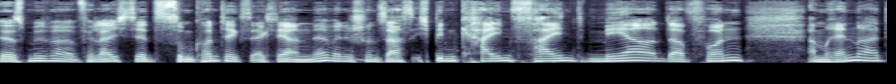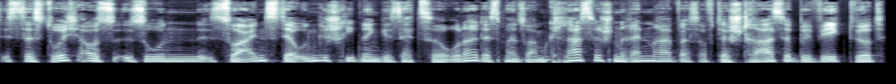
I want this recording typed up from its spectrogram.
Das müssen wir vielleicht jetzt zum Kontext erklären, ne? wenn du schon sagst, ich bin kein Feind mehr davon. Am Rennrad ist das durchaus so, ein, so eins der ungeschriebenen Gesetze, oder? Dass man so am klassischen Rennrad, was auf der Straße bewegt wird,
